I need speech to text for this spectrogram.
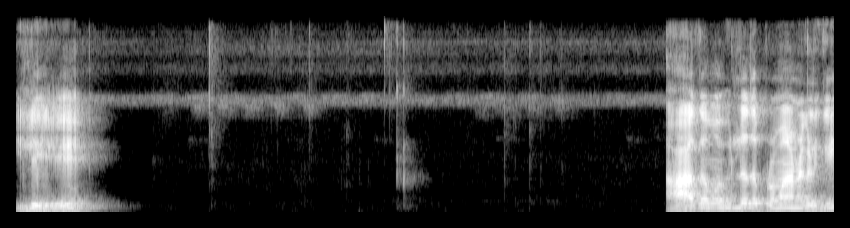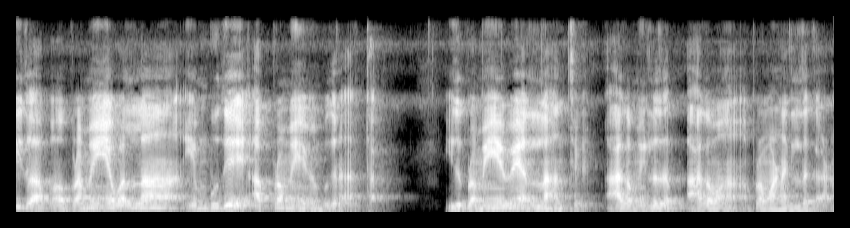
ಇಲ್ಲಿ ಆಗಮವಿಲ್ಲದ ಪ್ರಮಾಣಗಳಿಗೆ ಇದು ಅಪ, ಪ್ರಮೇಯವಲ್ಲ ಎಂಬುದೇ ಅಪ್ರಮೇಯವೆಂಬುದರ ಅರ್ಥ. ಇದು ಪ್ರಮೇಯವೇ ಅಲ್ಲ ಅಂಥೇಳಿ. ಆಗಮ ಇಲ್ಲದ, ಆಗಮ ಪ್ರಮಾಣ ಇಲ್ಲದ ಕಾರಣ.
